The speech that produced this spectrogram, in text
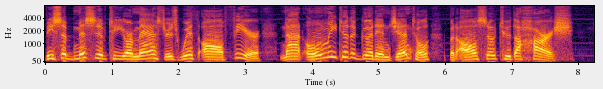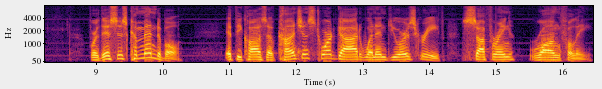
be submissive to your masters with all fear, not only to the good and gentle, but also to the harsh. For this is commendable, if because of conscience toward God one endures grief, suffering wrongfully.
